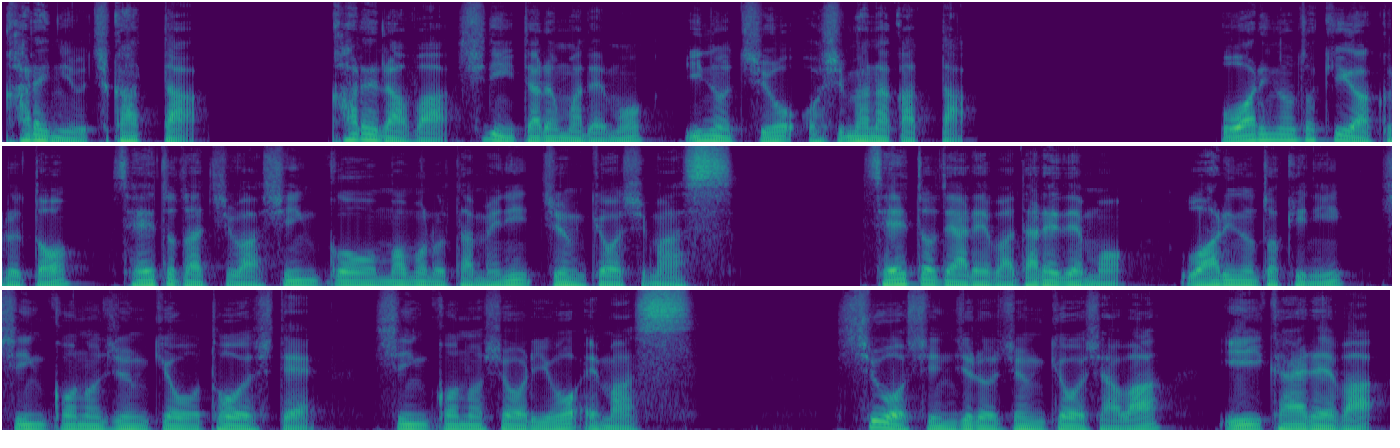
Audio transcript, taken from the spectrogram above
彼に打ち勝った。彼らは死に至るまでも命を惜しまなかった。終わりの時が来ると生徒たちは信仰を守るために殉教します。生徒であれば誰でも終わりの時に信仰の殉教を通して信仰の勝利を得ます。主を信じる殉教者は言い換えれば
